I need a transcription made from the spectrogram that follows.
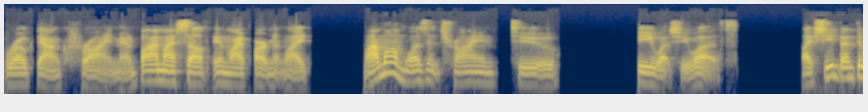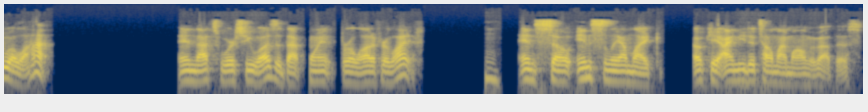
broke down crying, man, by myself in my apartment. Like, my mom wasn't trying to be what she was. Like, she'd been through a lot. And that's where she was at that point for a lot of her life. Hmm. And so instantly I'm like, okay, I need to tell my mom about this.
